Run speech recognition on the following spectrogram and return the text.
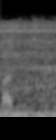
Bye.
